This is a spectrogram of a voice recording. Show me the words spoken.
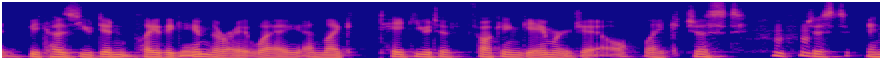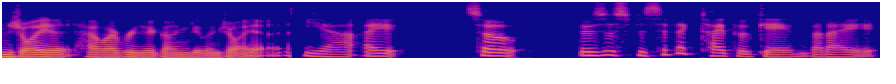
because you didn't play the game the right way and like take you to fucking gamer jail. Like just just enjoy it however you're going to enjoy it. Yeah i so there's a specific type of game that i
